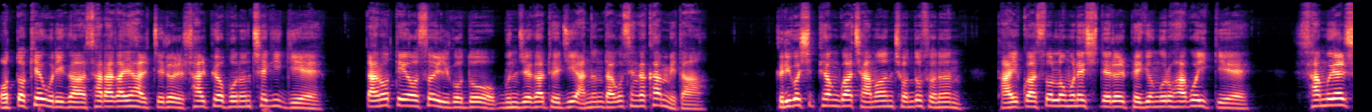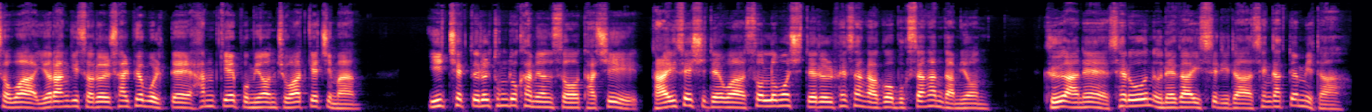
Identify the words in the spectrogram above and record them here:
어떻게 우리가 살아가야 할지를 살펴보는 책이기에 따로 떼어서 읽어도 문제가 되지 않는다고 생각합니다. 그리고 시편과 잠언, 전도서는 다윗과 솔로몬의 시대를 배경으로 하고 있기에 사무엘서와 열왕기서를 살펴볼 때 함께 보면 좋았겠지만 이 책들을 통독하면서 다시 다윗의 시대와 솔로몬 시대를 회상하고 묵상한다면 그 안에 새로운 은혜가 있으리라 생각됩니다.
